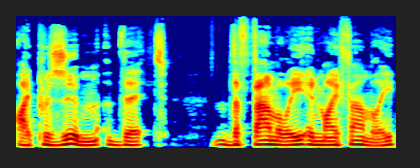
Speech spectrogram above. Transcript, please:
I presume that the family in my family,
